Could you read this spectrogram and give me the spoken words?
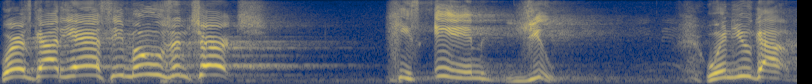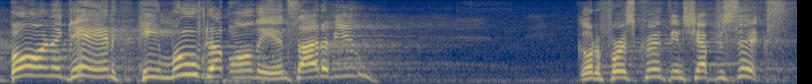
Where is God? Yes, he moves in church. He's in you. When you got born again, he moved up on the inside of you. Go to 1 Corinthians chapter 6.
